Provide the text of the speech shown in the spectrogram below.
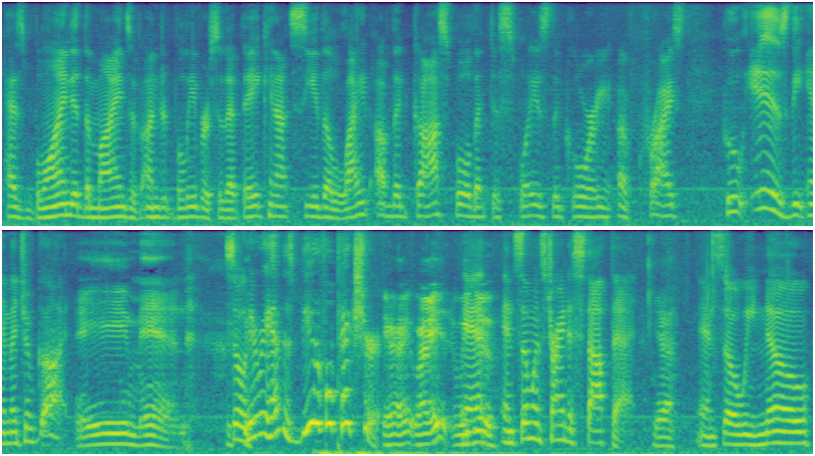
has blinded the minds of unbelievers so that they cannot see the light of the gospel that displays the glory of Christ, who is the image of God. Amen. So here we have this beautiful picture. Right, right. We and, do. and someone's trying to stop that. Yeah. And so we know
